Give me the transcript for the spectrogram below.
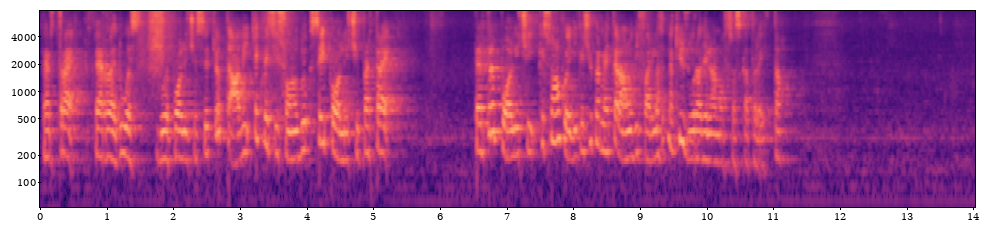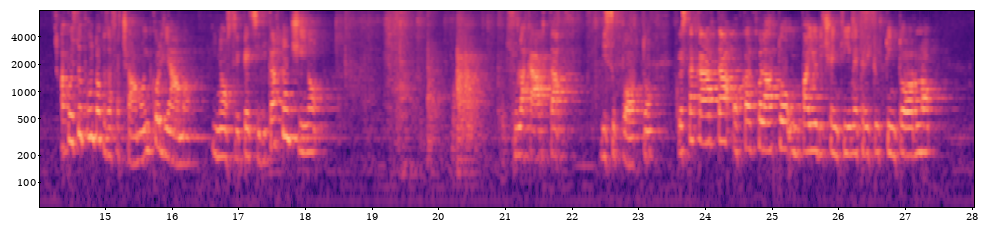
per 3 per 2, 2 pollici e 7 ottavi e questi sono 6 pollici per 3 per 3 pollici che sono quelli che ci permetteranno di fare la, la chiusura della nostra scatoletta. A questo punto cosa facciamo? Incolliamo i nostri pezzi di cartoncino sulla carta di supporto. Questa carta ho calcolato un paio di centimetri tutti intorno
